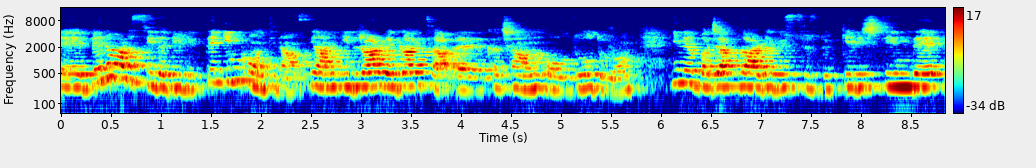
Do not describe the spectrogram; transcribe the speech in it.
E, bel ağrısıyla birlikte inkontinans yani idrar ve gayta e, kaçağının olduğu durum, yine bacaklarda güçsüzlük geliştiğinde,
